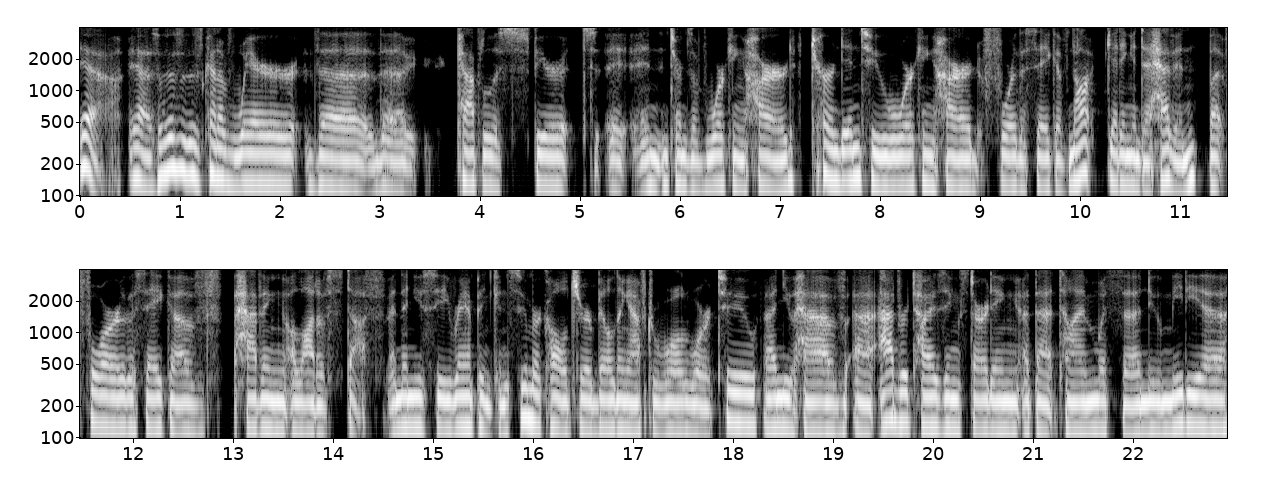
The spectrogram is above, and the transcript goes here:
Yeah, yeah. So this is kind of where the the capitalist spirit in, in, terms of working hard turned into working hard for the sake of not getting into heaven, but for the sake of having a lot of stuff. And then you see rampant consumer culture building after World War II, and you have uh, advertising starting at that time with the new media.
